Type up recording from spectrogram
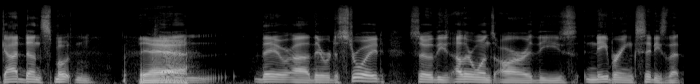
God done smoten. Yeah. and they were uh, they were destroyed. So these other ones are these neighboring cities that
